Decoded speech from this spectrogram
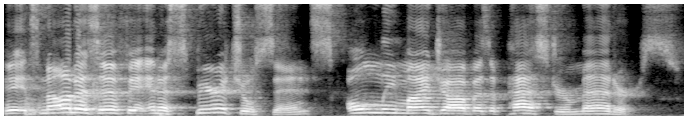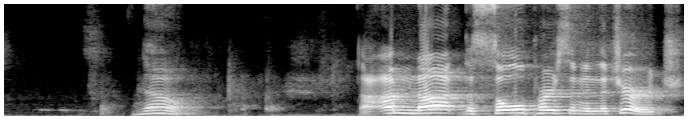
it's not as if in a spiritual sense, only my job as a pastor matters. No. I'm not the sole person in the church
